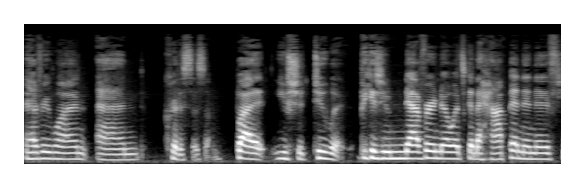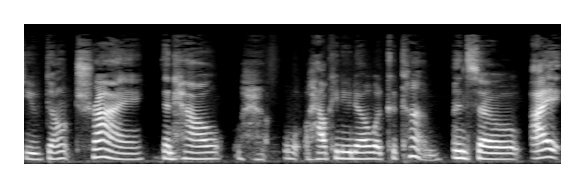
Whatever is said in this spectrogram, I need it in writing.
everyone and criticism, but you should do it because you never know what's going to happen. And if you don't try, then how, how, how can you know what could come? And so I,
